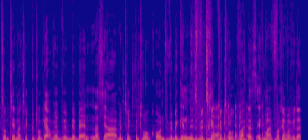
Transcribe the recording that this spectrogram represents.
zum Thema Trickbetrug. Ja, wir, wir, beenden das Jahr mit Trickbetrug und wir beginnen es mit Trickbetrug, weil das eben einfach immer wieder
